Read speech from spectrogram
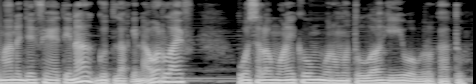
Mana fihatina, good luck in our life. Wassalamualaikum warahmatullahi wabarakatuh.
